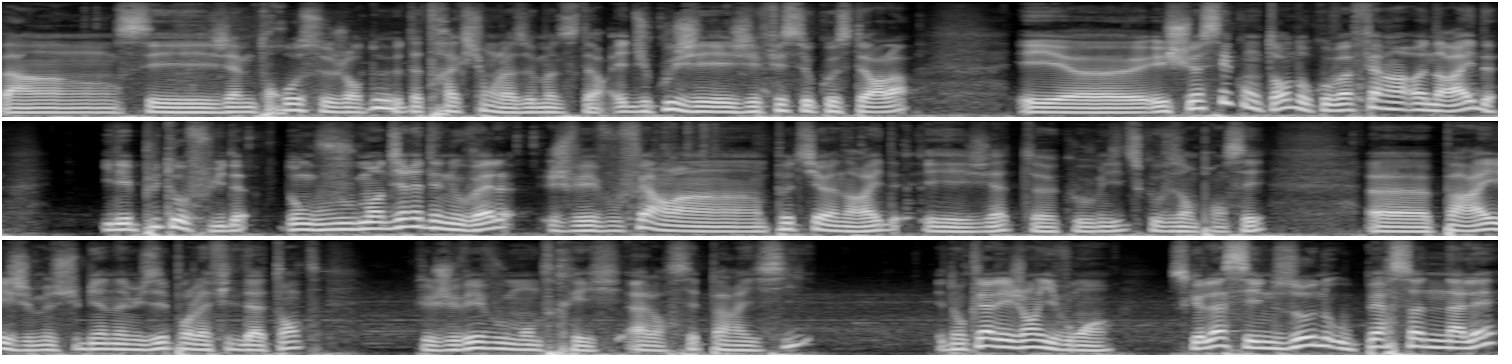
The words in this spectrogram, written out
ben j'aime trop ce genre d'attraction là The Monster. Et du coup j'ai fait ce coaster là et, euh, et, je suis assez content donc on va faire un on-ride il est plutôt fluide. Donc vous m'en direz des nouvelles. Je vais vous faire un, petit on-ride et j'ai hâte que vous me dites ce que vous en pensez. Euh, pareil, je me suis bien amusé pour la file d'attente que je vais vous montrer. Alors c'est par ici. Et donc là les gens y vont. Hein. Parce que là c'est une zone où personne n'allait.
